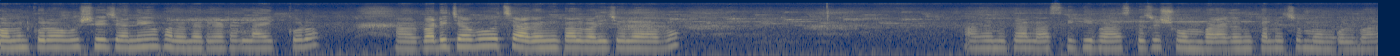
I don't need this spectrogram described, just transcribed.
কমেন্ট করো অবশ্যই জানিও। ভালো লাগলে একটা লাইক করো। আর বাড়ি যাব হচ্ছে, আগামীকাল বাড়ি চলে যাব। আগামীকাল আজকে কি বার? আজকে হচ্ছে সোমবার, আগামীকাল হচ্ছে মঙ্গলবার।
